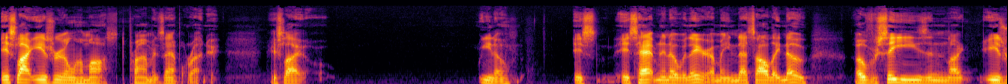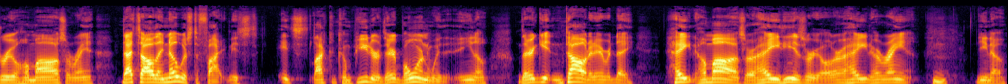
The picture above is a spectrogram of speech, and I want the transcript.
It's like Israel and Hamas, the prime example right there. It's like, you know, it's it's happening over there. I mean, that's all they know overseas and like Israel, Hamas, Iran. That's all they know is to fight. It's it's like a computer. They're born with it. You know, they're getting taught it every day. Hate Hamas or hate Israel or hate Iran. Hmm. You know,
